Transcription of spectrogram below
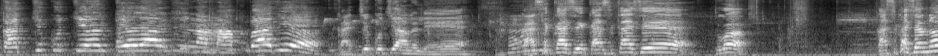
ಕಚ್ಚಿ ಕುಚ್ಚಿ ಅಂತ ಹೇಳಿ ನಮ್ಮ ಅಪ್ಪಾಜಿ. ಕಚ್ಚಿ ಕುಚ್ಚಿ ಅಲ್ಲಲ್ಲಿ ಕಸ ಕಸಕಾಸಿ ಕಸ ಕಾಸಿ. ತಗೋ. ಕಸ ಕಾಸಿ ಅನ್ನು.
